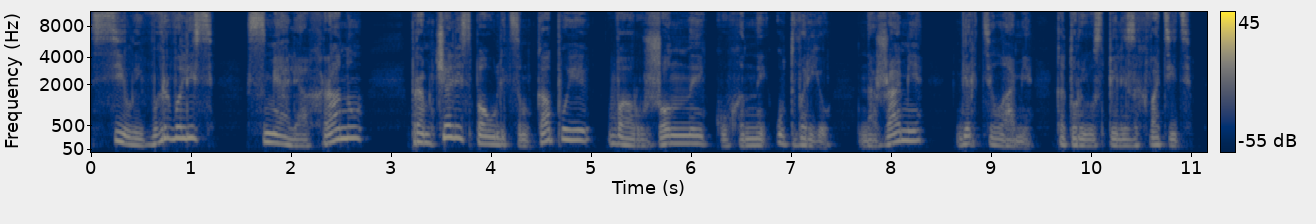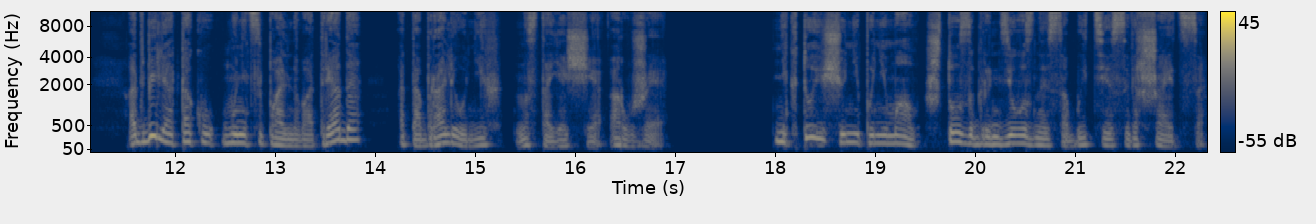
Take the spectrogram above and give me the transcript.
силой вырвались, смяли охрану, промчались по улицам Капуи, вооруженные кухонной утварью, ножами, вертелами, которые успели захватить. Отбили атаку муниципального отряда, отобрали у них настоящее оружие. Никто еще не понимал, что за грандиозное событие совершается.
